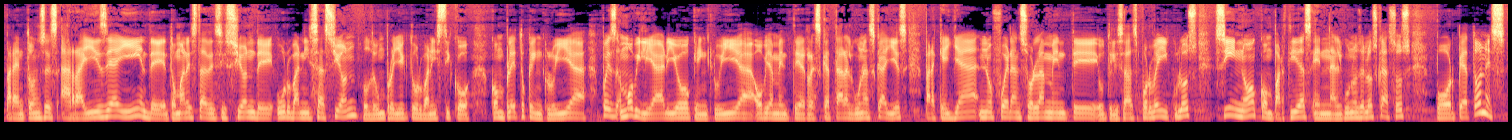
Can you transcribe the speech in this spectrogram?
para entonces, a raíz de ahí, de tomar esta decisión de urbanización o de un proyecto urbanístico completo que incluía, pues, mobiliario, que incluía, obviamente, rescatar algunas calles para que ya no fueran solamente utilizadas por vehículos, sino compartidas en algunos de los casos por peatones,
